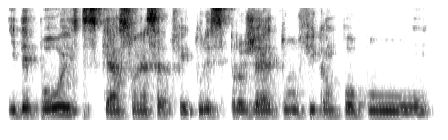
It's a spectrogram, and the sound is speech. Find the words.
e depois que a Sônia sai da prefeitura, esse projeto fica um pouco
